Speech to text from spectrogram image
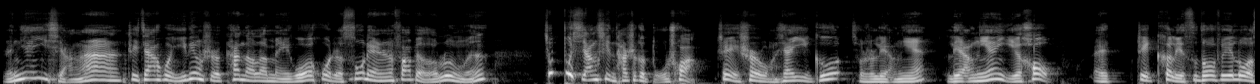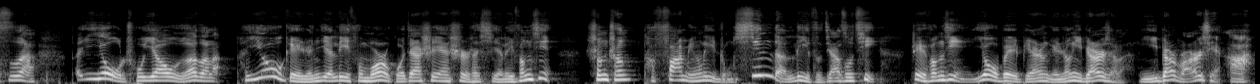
人家一想啊，这家伙一定是看到了美国或者苏联人发表的论文。就不相信他是个独创。这事儿往下一搁，就是两年。两年以后，哎，这克里斯托菲洛斯啊，他又出幺蛾子了。他又给人家利弗摩尔国家实验室，他写了一封信，声称他发明了一种新的粒子加速器。这封信又被别人给扔一边去了。你一边玩去啊！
